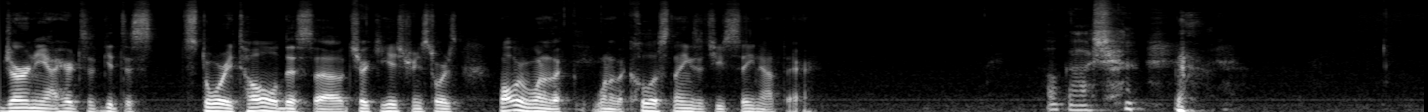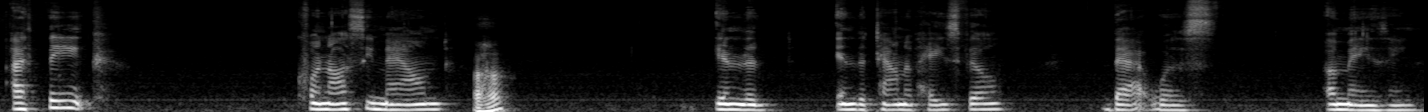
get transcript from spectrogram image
journey out here to get this story told, this uh, Cherokee history and stories? What were one of the one of the coolest things that you've seen out there? Oh gosh. I think Quanassee Mound Uh huh. in the in the town of Hayesville, that was amazing.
